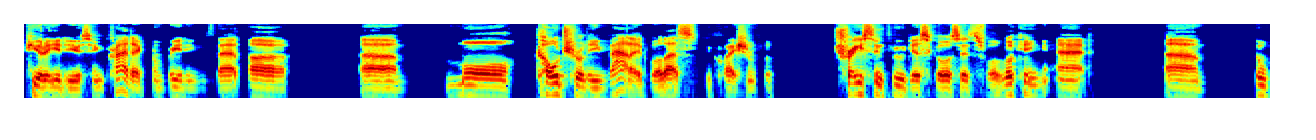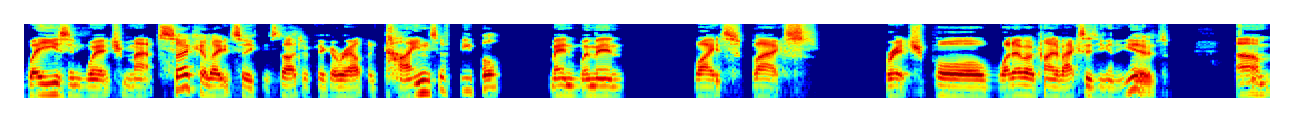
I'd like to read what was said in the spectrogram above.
purely idiosyncratic from readings that are um, more culturally valid? Well, that's the question for tracing through discourses, for looking at um, the ways in which maps circulate so you can start to figure out the kinds of people men, women, whites, blacks, rich, poor, whatever kind of axes you're going to use. Um,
